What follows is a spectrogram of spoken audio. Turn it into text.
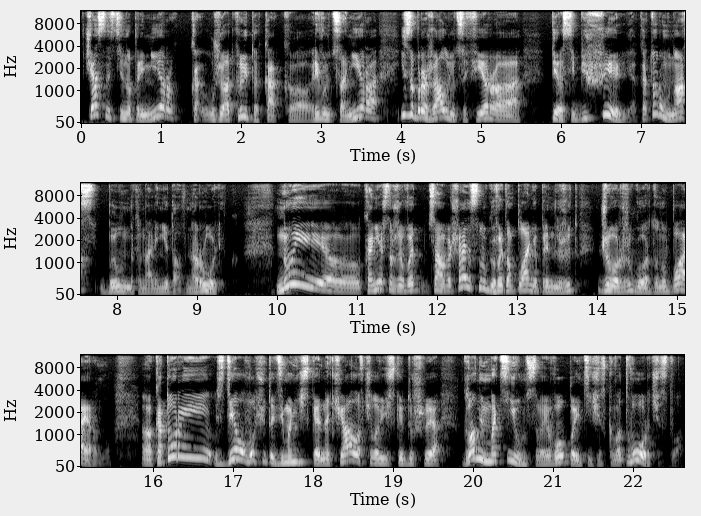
в частности, например, уже открыто как э, революционера изображал Люцифера Перси Бишелли, о котором у нас был на канале недавно ролик. Ну и, э, конечно же, в, самая большая заслуга в этом плане принадлежит Джорджу Гордону Байрону, э, который сделал, в общем-то, демоническое начало в человеческой душе главным мотивом своего поэтического творчества.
